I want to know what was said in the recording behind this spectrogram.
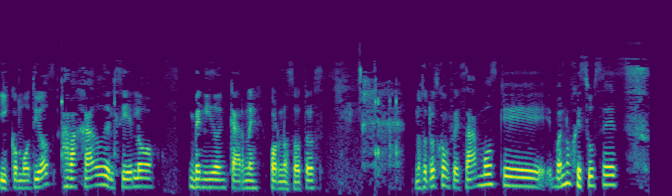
y como Dios ha bajado del cielo venido en carne por nosotros. Nosotros confesamos que, bueno, Jesús es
